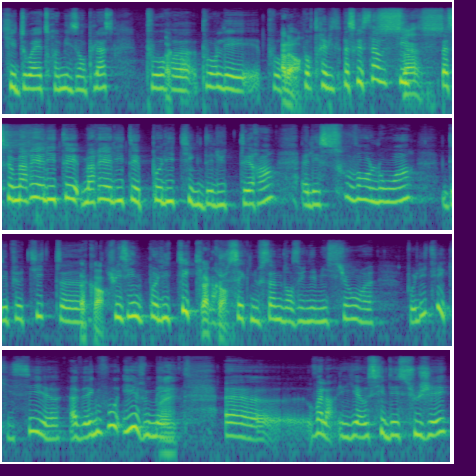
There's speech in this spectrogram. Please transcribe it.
qui doit être mis en place pour, euh, pour, les, pour, pour Trévis. Parce que ça aussi, parce que ma réalité, ma réalité politique d'élu de terrain, elle est souvent loin des petites euh, cuisines politiques. je sais que nous sommes dans une émission euh, politique ici avec vous, Yves, mais voilà, il y a aussi des sujets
